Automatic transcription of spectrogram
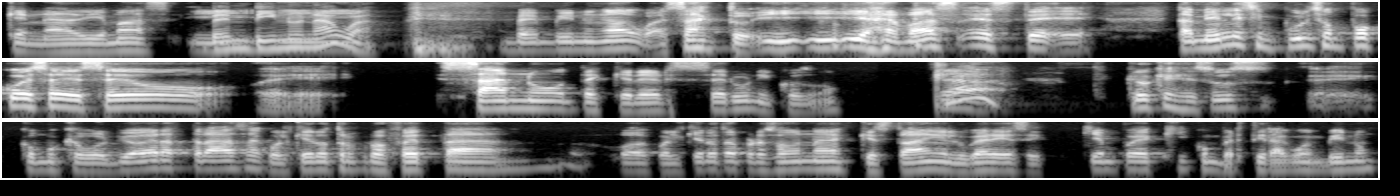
que nadie más. Y, ven vino en agua. Ven vino en agua, exacto. Y, y además, este también les impulsa un poco ese deseo eh, sano de querer ser únicos, ¿no? claro. Creo que Jesús eh, como que volvió a ver atrás a cualquier otro profeta o a cualquier otra persona que estaba en el lugar y dice, ¿quién puede aquí convertir agua en vino?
